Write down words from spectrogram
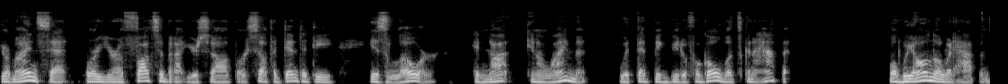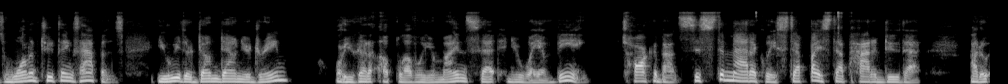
your mindset or your thoughts about yourself or self identity is lower and not in alignment with that big, beautiful goal? What's going to happen? Well, we all know what happens. One of two things happens. You either dumb down your dream or you got to up level your mindset and your way of being. Talk about systematically, step by step, how to do that, how to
